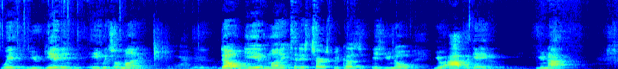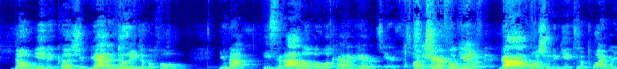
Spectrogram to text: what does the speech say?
with you giving it with your money. Don't give money to this church because as you know you're obligated. You're not. Don't give it because you've got a duty to perform. You're not. He said, I love a what kind of giver? Cheerful. A cheerful giver. God wants you to get to the point where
